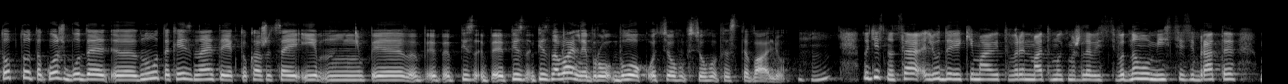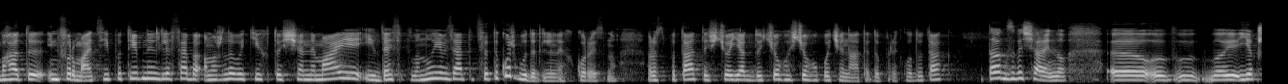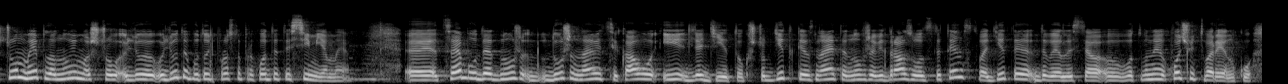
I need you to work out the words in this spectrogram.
Тобто також буде ну, такий, знаєте, як то кажуть, це і пізнавальний блок оцього всього фестивалю. Мгм. Ну дійсно, це люди, які мають тварин, матимуть можливість в одному місці зібрати багато інформації потрібної для себе. А можливо, ті, хто ще не має і десь планує взяти, це також буде для них корисно розпитати, що як до чого, з чого починати, до прикладу, так? Так, звичайно. Е, Якщо ми плануємо, що люди будуть просто приходити сім'ями, е, це буде дуже, дуже навіть цікаво і для діток, щоб дітки, знаєте, ну вже відразу от з дитинства діти дивилися, е, от вони хочуть тваринку.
